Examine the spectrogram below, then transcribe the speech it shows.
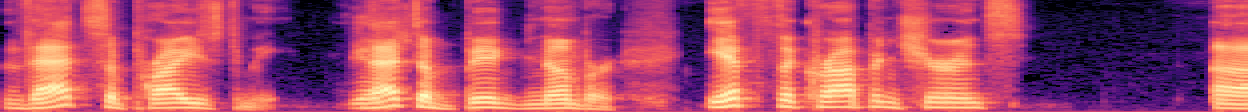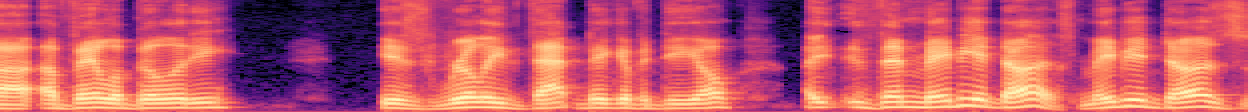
That surprised me. Yes. That's a big number. If the crop insurance uh, availability is really that big of a deal, then maybe it does. Maybe it does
